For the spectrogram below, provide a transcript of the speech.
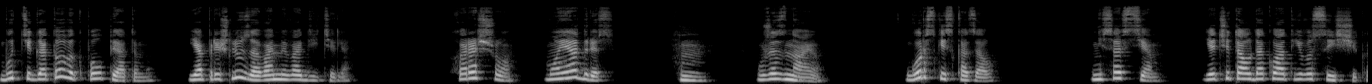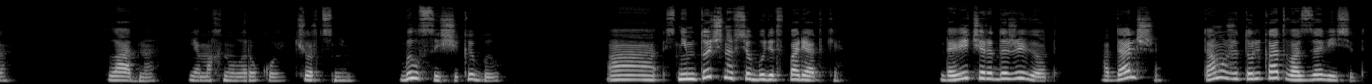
Будьте готовы к полпятому. Я пришлю за вами водителя. Хорошо. Мой адрес? Хм, уже знаю. Горский сказал? Не совсем. Я читал доклад его сыщика. Ладно, я махнула рукой. Черт с ним. Был сыщик и был. А с ним точно все будет в порядке? До вечера доживет. А дальше? Там уже только от вас зависит.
